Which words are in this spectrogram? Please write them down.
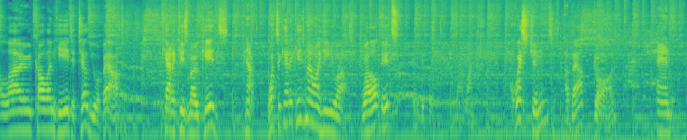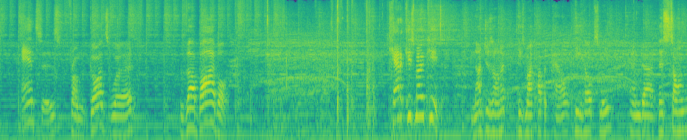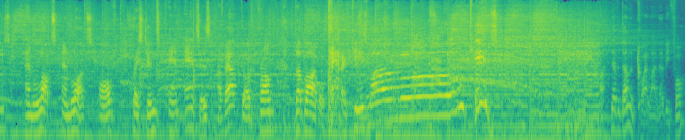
Hello, Colin here to tell you about Catechismo Kids. Now, what's a catechismo, I hear you ask? Well, it's, questions about God and answers from God's Word, the Bible. Catechismo Kids. Nudges on it. He's my puppet pal. He helps me. And uh, there's songs and lots and lots of questions and answers about God from the Bible. Catechismo Kids. I've never done it quite like that before.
